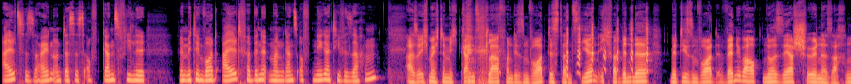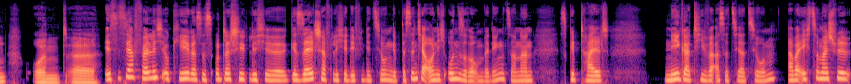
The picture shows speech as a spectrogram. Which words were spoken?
alt zu sein und dass es oft ganz viele, mit dem Wort alt verbindet man ganz oft negative Sachen. Also ich möchte mich ganz klar von diesem Wort distanzieren. Ich verbinde mit diesem Wort, wenn überhaupt, nur sehr schöne Sachen. Und äh, Es ist ja völlig okay, dass es unterschiedliche gesellschaftliche Definitionen gibt. Das sind ja auch nicht unsere unbedingt, sondern es gibt halt negative Assoziationen. Aber ich zum Beispiel,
